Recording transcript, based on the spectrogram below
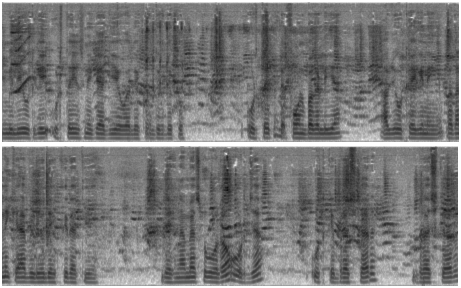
मिली उठ गई, उठते ही इसने क्या किया हुआ, देखो देखो देखो। उठते पहले फ़ोन पकड़ लिया, अब जो उठेगी नहीं। पता नहीं क्या वीडियो देखती रहती है। देखना, मैं उसको बोल रहा हूँ, उठ जा, उठ के ब्रश कर ब्रश कर,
